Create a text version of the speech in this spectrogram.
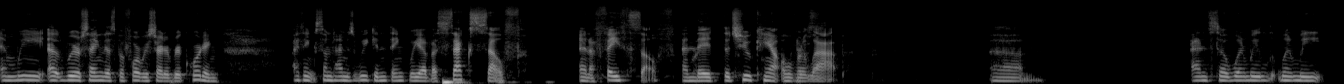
And we uh, we were saying this before we started recording i think sometimes we can think we have a sex self and a faith self and they the two can't overlap. Um and so when we when we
